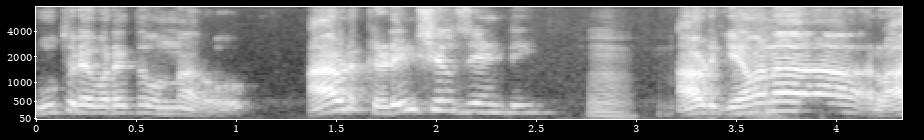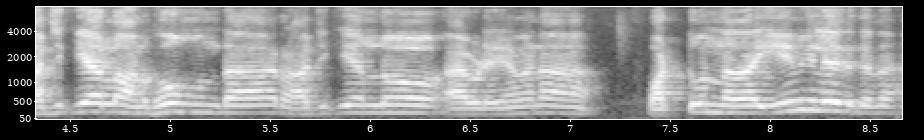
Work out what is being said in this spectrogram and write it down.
కూతురు ఎవరైతే ఉన్నారో ఆవిడ క్రెడెన్షియల్స్ ఏంటి? ఆవిడకి ఏమైనా రాజకీయాల్లో అనుభవం ఉందా? రాజకీయంలో ఆవిడ ఏమైనా పట్టు ఉన్నదా ఏమీ లేదు కదా.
